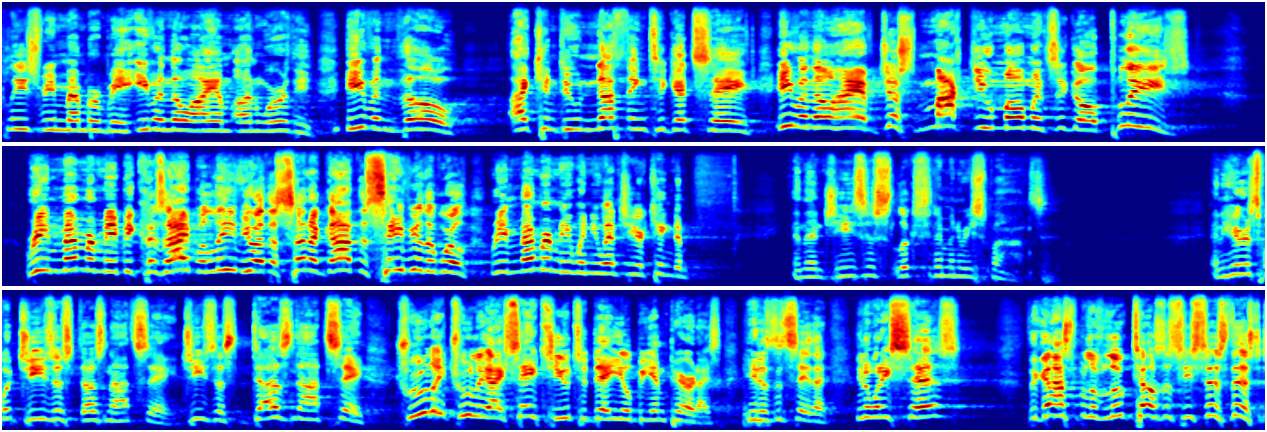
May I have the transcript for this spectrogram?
Please remember me, even though I am unworthy, even though I can do nothing to get saved, even though I have just mocked you moments ago. Please remember me because I believe you are the Son of God, the Savior of the world. Remember me when you enter your kingdom. And then Jesus looks at him and responds. And here's what Jesus does not say Jesus does not say, Truly, truly, I say to you, today you'll be in paradise. He doesn't say that. You know what he says? The Gospel of Luke tells us he says this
